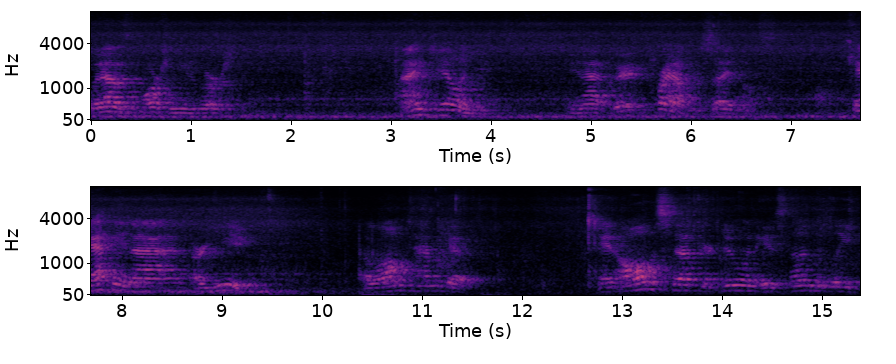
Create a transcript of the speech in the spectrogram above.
when I was at Marshall University. I'm telling you, and I'm very proud to say this, Kathy and I are you a long time ago. And all the stuff is unbelievable.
